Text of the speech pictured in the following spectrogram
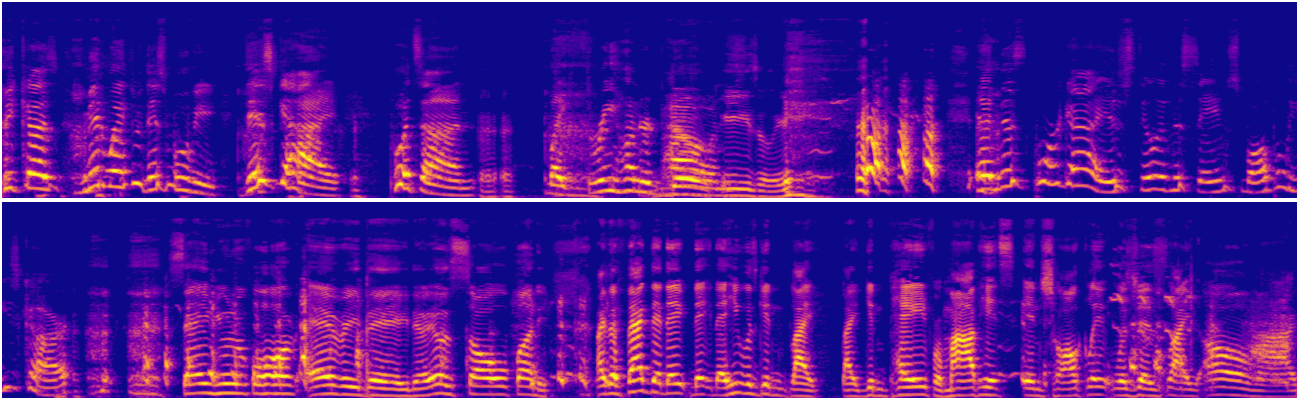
because midway through this movie, this guy puts on like three hundred pounds, easily. and this poor guy is still in the same small police car. Same uniform, everything, dude. It was so funny. Like the fact that they, they that he was getting like like getting paid for mob hits in chocolate was just like, oh my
